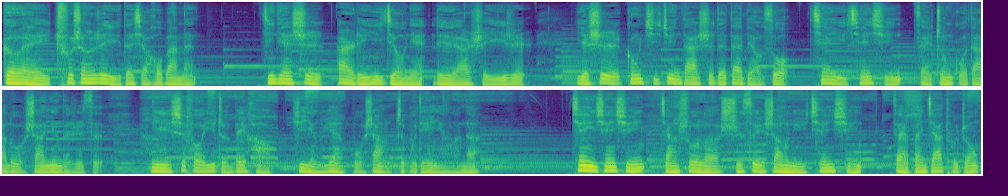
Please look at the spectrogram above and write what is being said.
各位出生日语的小伙伴们，今天是二零一九年六月二十一日，也是宫崎骏大师的代表作《千与千寻》在中国大陆上映的日子。你是否已准备好去影院补上这部电影了呢？《千与千寻》讲述了十岁少女千寻在搬家途中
